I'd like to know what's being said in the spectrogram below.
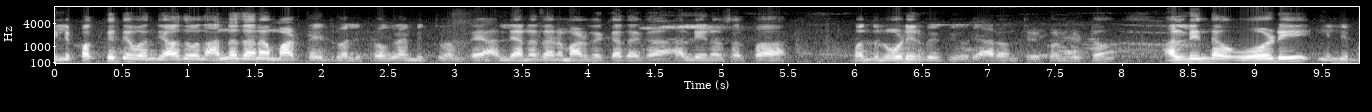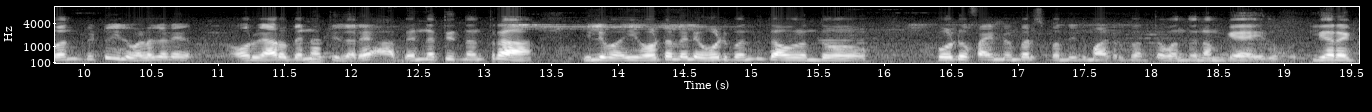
ಇಲ್ಲಿ ಪಕ್ಕದೇ ಒಂದು ಯಾವುದೋ ಒಂದು ಅನ್ನದಾನ ಮಾಡ್ತಾ ಇದ್ರು ಅಲ್ಲಿ ಪ್ರೋಗ್ರಾಮ್ ಇತ್ತು ಅಂತೆ. ಅಲ್ಲಿ ಅನ್ನದಾನ ಮಾಡಬೇಕಾದಾಗ ಅಲ್ಲಿ ಏನೋ ಸ್ವಲ್ಪ ಬಂದು ನೋಡಿರ್ಬೇಕು ಇವ್ರು ಯಾರು ಅಂತ ತಿಳ್ಕೊಂಡ್ಬಿಟ್ಟು. ಅಲ್ಲಿಂದ ಓಡಿ ಇಲ್ಲಿ ಬಂದುಬಿಟ್ಟು ಇಲ್ಲಿ ಒಳಗಡೆ ಅವರು ಯಾರೋ ಬೆನ್ನು ಹತ್ತಿದ್ದಾರೆ. ಆ ಬೆನ್ನು ಹತ್ತಿದ ನಂತರ ಇಲ್ಲಿ ಈ ಹೋಟೆಲಲ್ಲಿ ಓಡಿ ಬಂದಿದ್ದು ಅವರೊಂದು ಫೋರ್ ಟು ಫೈವ್ ಮೆಂಬರ್ಸ್ ಬಂದು ಇದು ಮಾಡಿರೋದು ಅಂತ ಒಂದು ನಮಗೆ ಇದು ಕ್ಲಿಯರಾಗಿ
